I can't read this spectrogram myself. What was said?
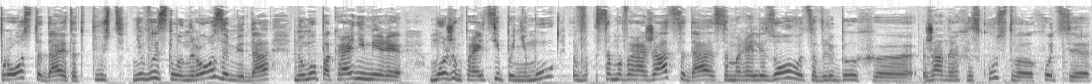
просто, да, этот пусть не выслан розами, да, но мы, по крайней мере, можем пройти по нему, самовыражаться, да, самореализовываться в любых э, жанрах искусства, хоть э,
